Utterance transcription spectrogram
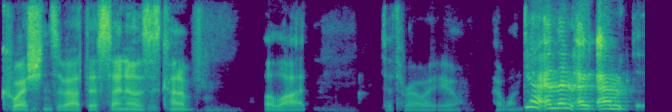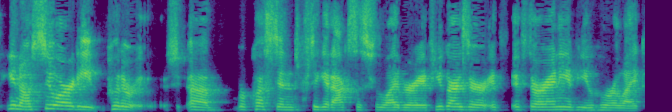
questions about this? I know this is kind of a lot to throw at you at one time. Yeah, and then uh, um, you know, Sue already put a uh, request in to get access to the library. If you guys are, if if there are any of you who are like,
